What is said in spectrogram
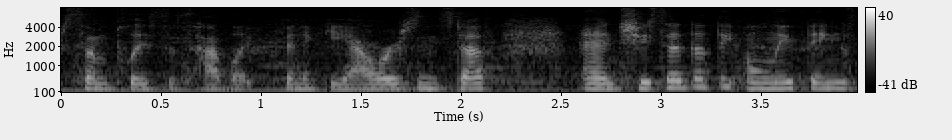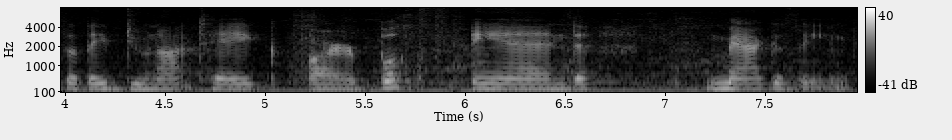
Some places have like finicky hours and stuff. And she said that the only things that they do not take are books and magazines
